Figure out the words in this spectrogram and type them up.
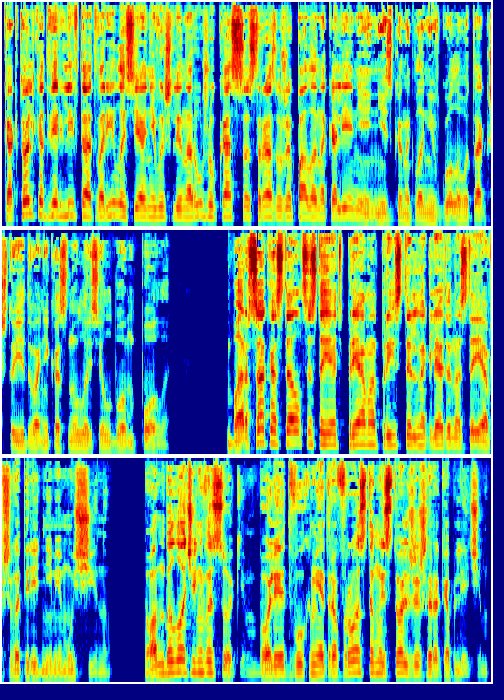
Как только дверь лифта отворилась, и они вышли наружу, касса сразу же пала на колени, низко наклонив голову так, что едва не коснулась лбом пола. Барсак остался стоять прямо, пристально глядя на стоявшего перед ними мужчину. Он был очень высоким, более двух метров ростом и столь же широкоплечим.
